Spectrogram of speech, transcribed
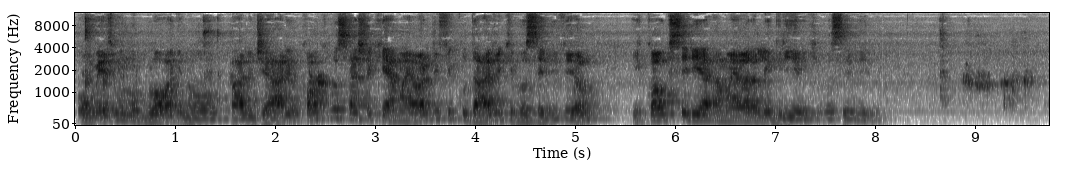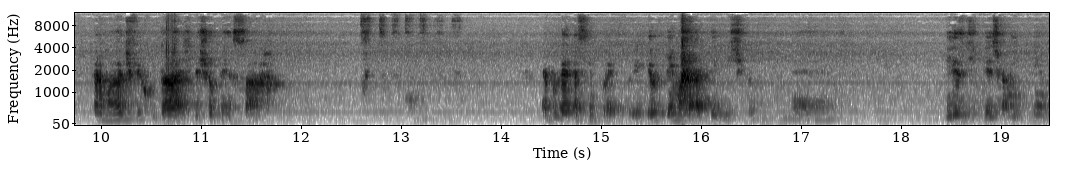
ou mesmo no blog, no Palio Diário, qual que você acha que é a maior dificuldade que você viveu e qual que seria a maior alegria que você vive? a maior dificuldade, deixa eu pensar. É porque, assim, eu tenho uma característica, é, desde, desde que eu entendo,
